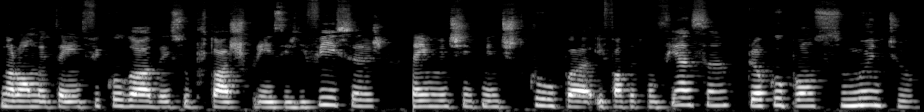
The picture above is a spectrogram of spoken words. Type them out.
normalmente têm dificuldade em suportar experiências difíceis, têm muitos sentimentos de culpa e falta de confiança, preocupam-se muito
